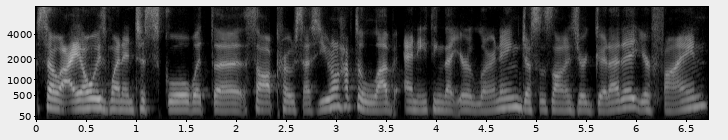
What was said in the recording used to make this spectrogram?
so I always went into school with the thought process you don't have to love anything that you're learning, just as long as you're good at it, you're fine.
